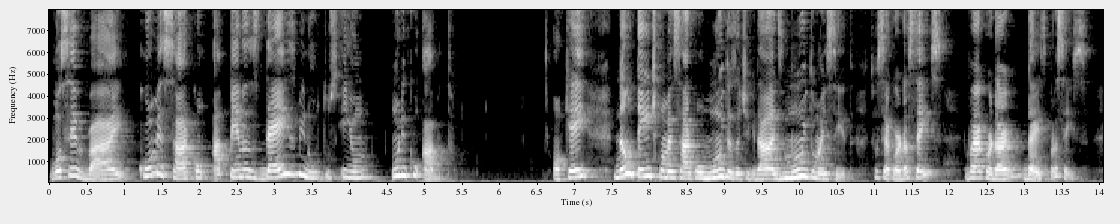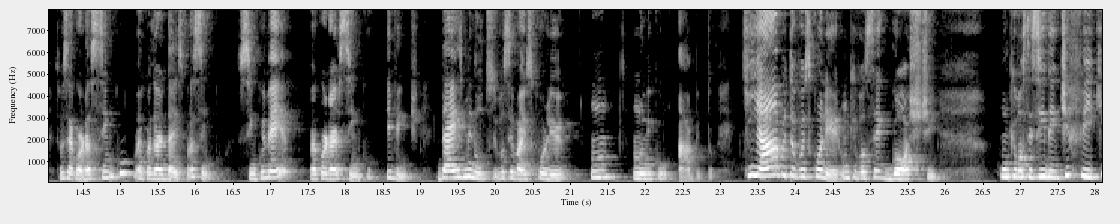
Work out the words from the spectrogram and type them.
Você vai começar com apenas 10 minutos e um único hábito. Ok? Não tente começar com muitas atividades muito mais cedo. Se você acorda às 6, vai acordar 10 para 6. Se você acordar 5, vai acordar 10 para 5. 5 e meia, vai acordar 5 e 20. 10 minutos e você vai escolher um único hábito. Que hábito eu vou escolher? Um que você goste, um que você se identifique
